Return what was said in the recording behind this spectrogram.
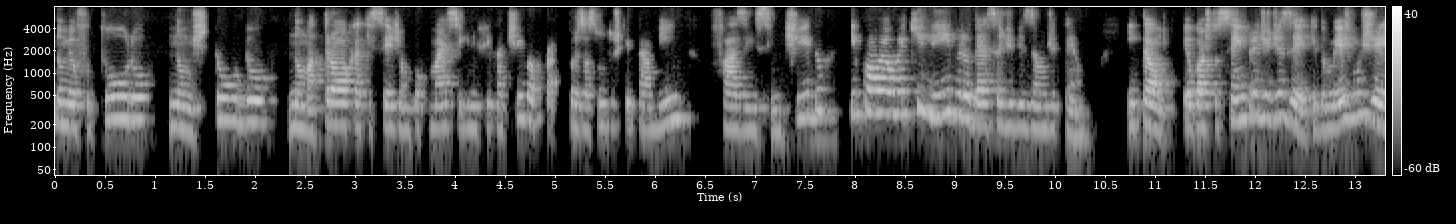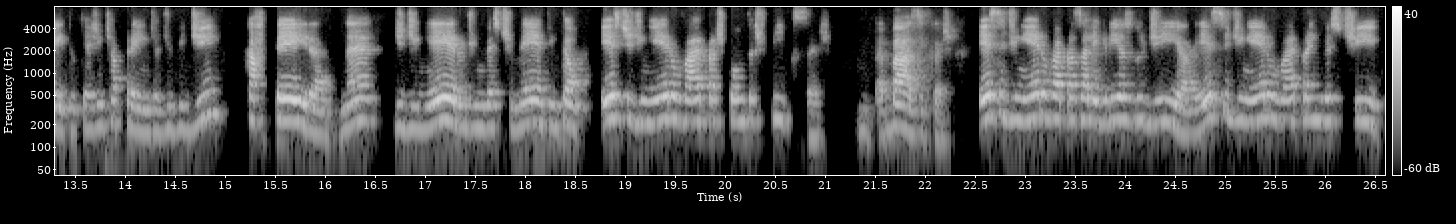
no meu futuro, num estudo, numa troca que seja um pouco mais significativa para os assuntos que para mim fazem sentido e qual é o equilíbrio dessa divisão de tempo. Então, eu gosto sempre de dizer que do mesmo jeito que a gente aprende a dividir carteira, né, de dinheiro, de investimento, então este dinheiro vai para as contas fixas, básicas. Esse dinheiro vai para as alegrias do dia, esse dinheiro vai para investir,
